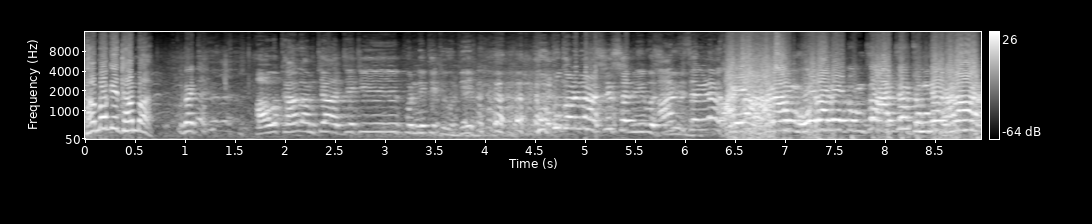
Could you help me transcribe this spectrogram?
थांबा की थांबा? अहो काल आमच्या आज्याची पुण्यतिथी होती. फोटो काढून अशीच सगळी बसली. अरे हराम घोडानो तुमचा आज तुमच्या घरात.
